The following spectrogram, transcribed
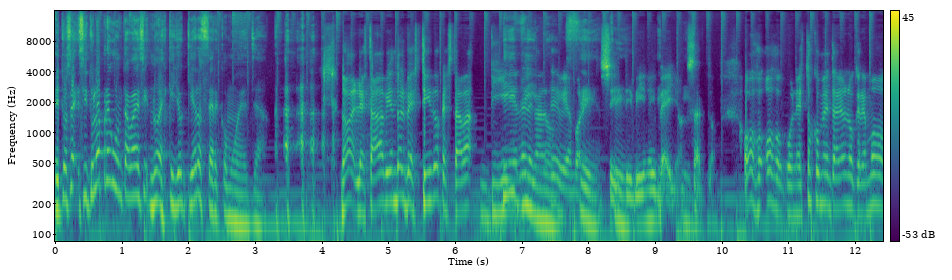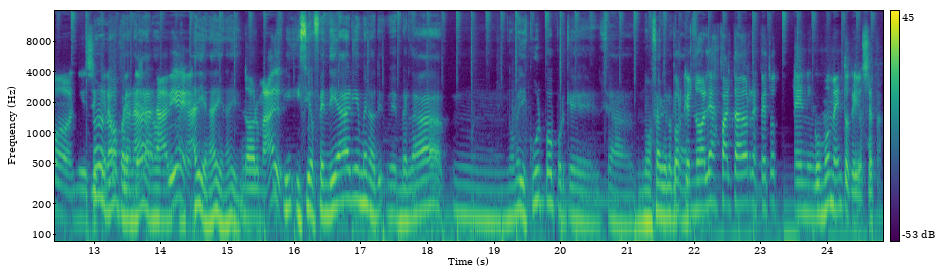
Entonces, si tú le preguntas, va a decir, no, es que yo quiero ser como ella. No, le estaba viendo el vestido que estaba bien Divino, elegante y bien bonito. sí, Sí, sí, divino y sí, bello, exacto. Ojo, ojo, con estos comentarios no queremos ni No, no, siquiera para ofender nada. a no, nadie. a nadie, nadie, nadie. Normal. Y, y si ofendí a alguien, bueno, en verdad mm, no me disculpo porque, o sea, no sabía lo que Porque no le has faltado el respeto en ningún momento que yo sepa.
